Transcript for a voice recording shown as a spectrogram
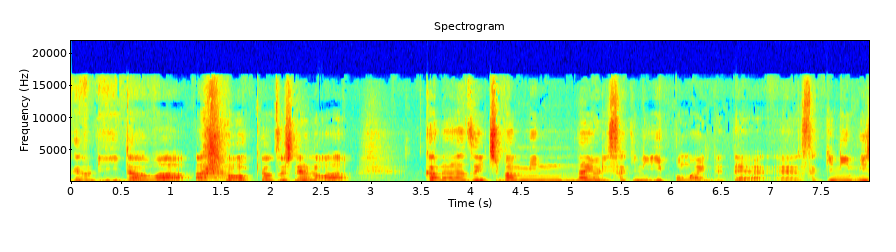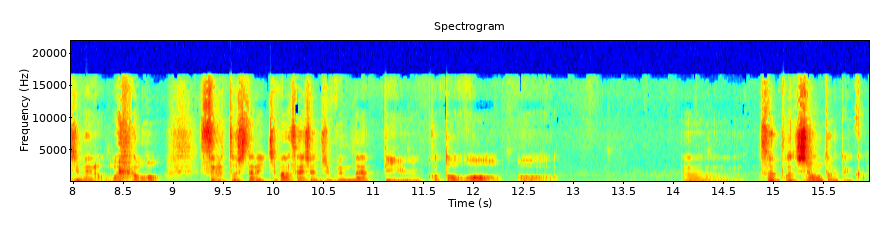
だけどリーダーは あの共通してるのは必ず一番みんなより先に一歩前に出て、えー、先に惨めな思いをするとしたら一番最初は自分だっていうことをうんそういうポジションを取るというか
